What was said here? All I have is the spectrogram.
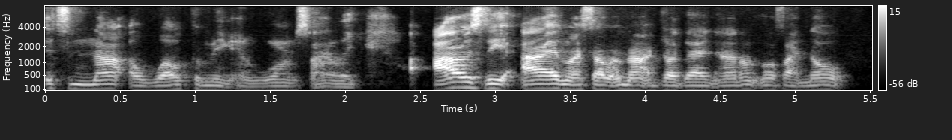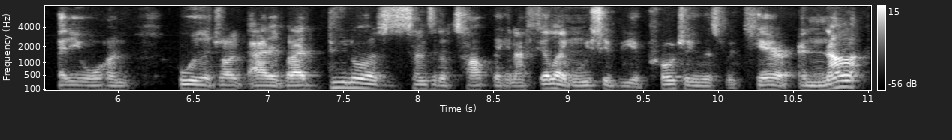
It's not a welcoming and warm sign. Like, obviously, I myself am not a drug addict, and I don't know if I know anyone who is a drug addict, but I do know it's a sensitive topic, and I feel like mm. we should be approaching this with care and mm. not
